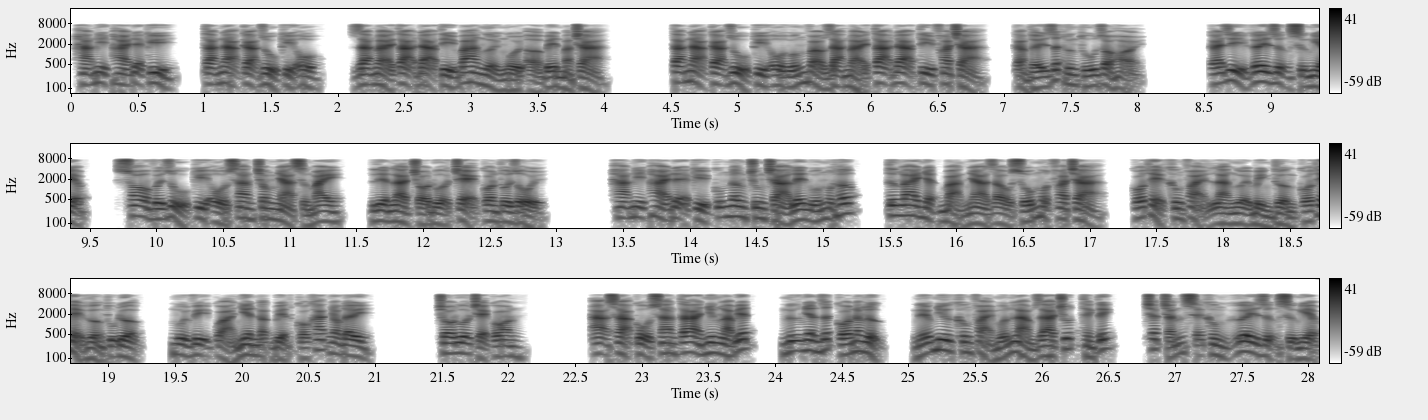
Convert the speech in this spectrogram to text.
hà ni hai đệ kỳ, tạ nạ cả rủ kỳ ổ dạn mải tạ đạ tỷ ba người ngồi ở bên bàn trà. Tạ nạ cả rủ kỳ ổ uống vào dạn mải tạ đạ tỷ pha trà, cảm thấy rất hứng thú dò hỏi. Cái gì gây dựng sự nghiệp? So với rủ kỳ ổ san trong nhà xưởng may liền là trò đùa trẻ con thôi rồi. Hạ nghị hải đệ kỳ cũng nâng trung trà lên uống một hớp tương lai nhật bản nhà giàu số một pha trà có thể không phải là người bình thường có thể hưởng thụ được mùi vị quả nhiên đặc biệt có khác nhau đây. Cho đua trẻ con. Ạ à, xạ cổ san ta nhưng là biết nữ nhân rất có năng lực nếu như không phải muốn làm ra chút thành tích chắc chắn sẽ không gây dựng sự nghiệp.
